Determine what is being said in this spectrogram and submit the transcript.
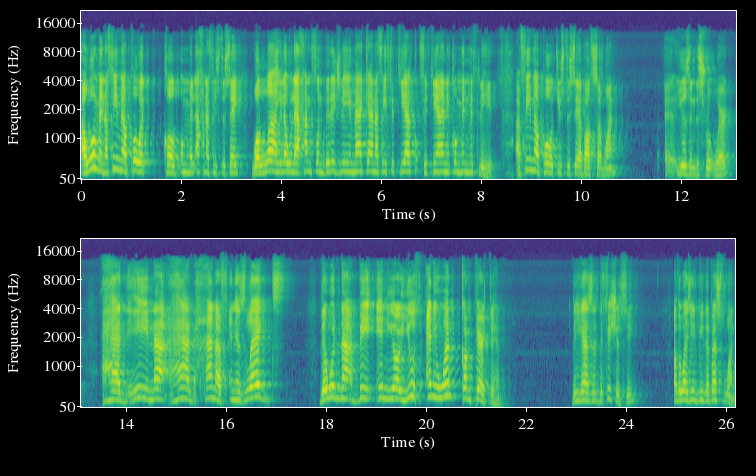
A woman, a female poet called أم الأحنف used to say والله لولا حنف برجله ما كان في فتياك فتيانكم من مثله. A female poet used to say about someone uh, using this root word had he not had hanaf in his legs there would not be in your youth anyone compared to him. He has a deficiency, otherwise, he'd be the best one.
